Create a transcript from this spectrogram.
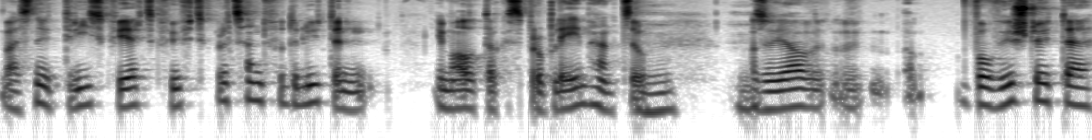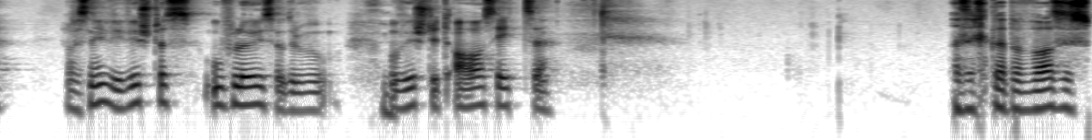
weiß nicht, 30, 40, 50 Prozent der Leute dann im Alltag ein Problem haben. So. Mhm. mhm. Also ja, wo würdest du dort, ich weiß nicht, wie würdest du das auflösen oder wo, wo mhm. würdest du dort ansetzen? Also ich glaube, was es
